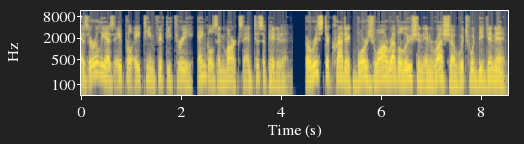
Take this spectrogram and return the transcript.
As early as April 1853, Engels and Marx anticipated an aristocratic bourgeois revolution in Russia which would begin in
